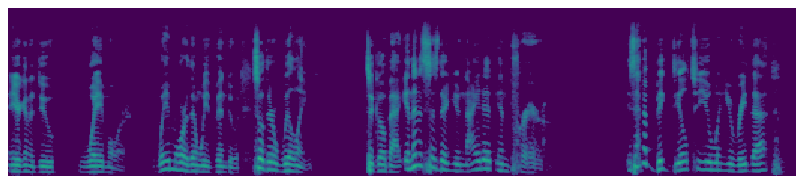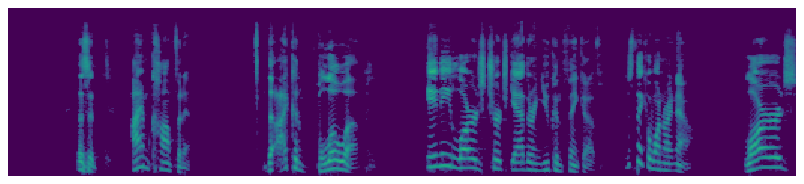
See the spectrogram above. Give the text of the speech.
and you're going to do way more, way more than we've been doing. So they're willing to go back. And then it says they're united in prayer. Is that a big deal to you when you read that? Listen, I am confident that I could blow up any large church gathering you can think of. Just think of one right now. Large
